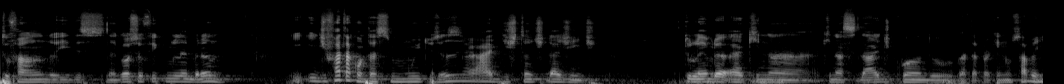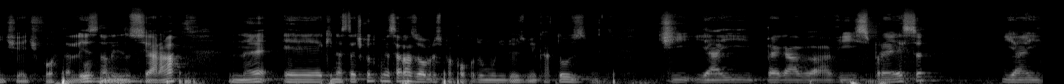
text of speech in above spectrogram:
Tu falando aí desse negócio, eu fico me lembrando, e, e de fato acontece muito, às vezes já distante da gente. Tu lembra aqui na, aqui na cidade, quando, até para quem não sabe, a gente é de Fortaleza, Fortaleza. no Ceará, né? É, aqui na cidade, quando começaram as obras para a Copa do Mundo de 2014, e aí pegava a via expressa e aí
